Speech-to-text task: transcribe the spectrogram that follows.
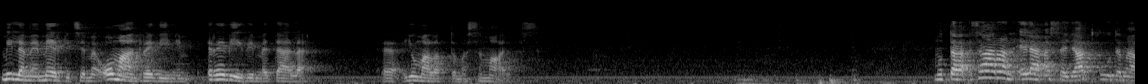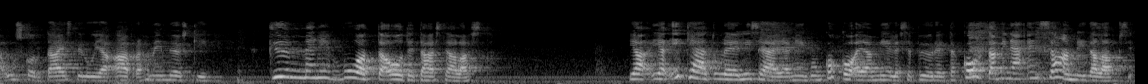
millä me merkitsemme oman reviirimme täällä jumalattomassa maailmassa. Mutta Saaran elämässä jatkuu tämä uskon taistelu ja Abrahamin myöskin kymmenen vuotta odotetaan sitä lasta. Ja, ja ikää tulee lisää ja niin kuin koko ajan mielessä pyörii, että kohta minä en saa niitä lapsia.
